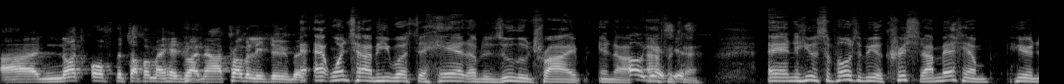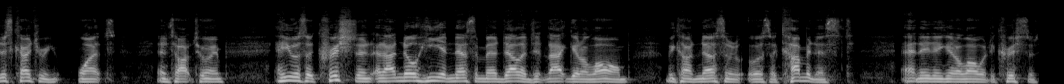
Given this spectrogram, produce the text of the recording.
Uh, not off the top of my head right now. I probably do, but at one time he was the head of the Zulu tribe in uh, oh, yes, Africa. Yes and he was supposed to be a Christian. I met him here in this country once and talked to him. He was a Christian, and I know he and Nelson Mandela did not get along because Nelson was a communist, and they didn't get along with the Christians.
